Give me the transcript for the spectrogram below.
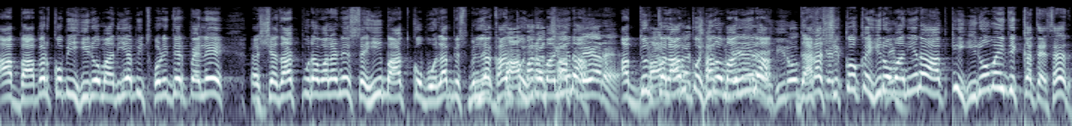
आप बाबर को भी हीरो मानिए। अभी थोड़ी देर पहले शहजादपुरा वाला ने सही बात को बोला। बिस्मिल्ला खान को हीरो मानिए अच्छा ना अब्दुल कलाम को अच्छा हीरो मानिए ना। दारा शिक्को को हीरो मानिए ना। आपकी हीरो में ही दिक्कत है सर।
